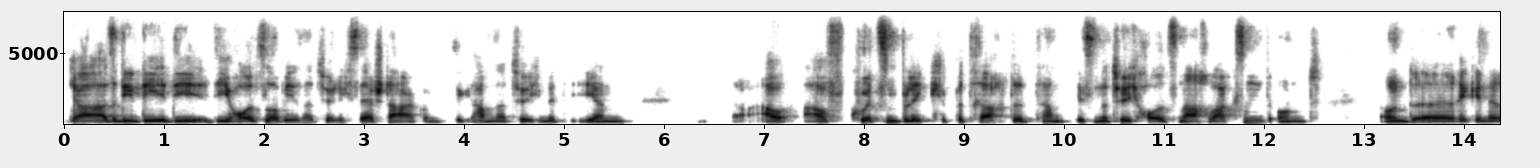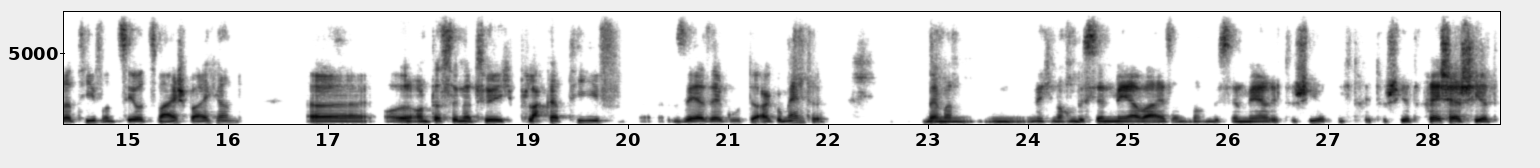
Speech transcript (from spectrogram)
ja, also die, die, die, die Holzlobby ist natürlich sehr stark und sie haben natürlich mit ihren auf kurzen Blick betrachtet ist natürlich Holz nachwachsend und, und äh, regenerativ und CO2 speichernd. Äh, und das sind natürlich plakativ sehr, sehr gute Argumente wenn man nicht noch ein bisschen mehr weiß und noch ein bisschen mehr retuschiert, nicht retuschiert, recherchiert.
